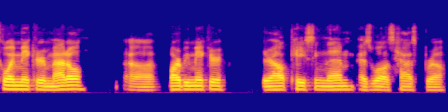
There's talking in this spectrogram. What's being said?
toy maker Mattel, uh, Barbie maker, they're outpacing them as well as Hasbro.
